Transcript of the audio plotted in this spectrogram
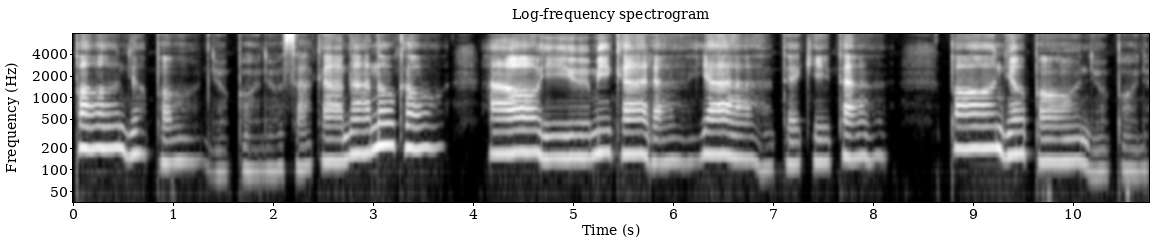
ぽにょぽにょぽにょ魚の子。青い海からやってきた。ぽにょぽにょぽにょ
